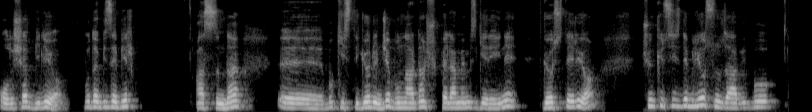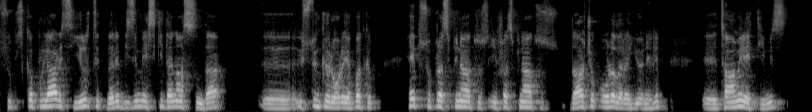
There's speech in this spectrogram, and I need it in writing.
oluşabiliyor. Bu da bize bir aslında e, bu kisti görünce bunlardan şüphelenmemiz gereğini gösteriyor. Çünkü siz de biliyorsunuz abi bu subscapularis yırtıkları bizim eskiden aslında e, üstün körü oraya bakıp hep supraspinatus, infraspinatus daha çok oralara yönelip e, tamir ettiğimiz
